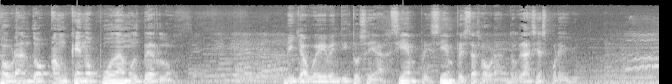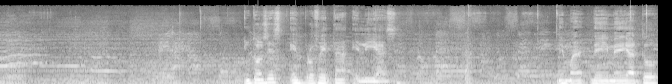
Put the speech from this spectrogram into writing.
obrando aunque no podamos verlo. Mi Yahweh bendito sea. Siempre, siempre estás obrando. Gracias por ello. Entonces el profeta Elías de, inmediato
